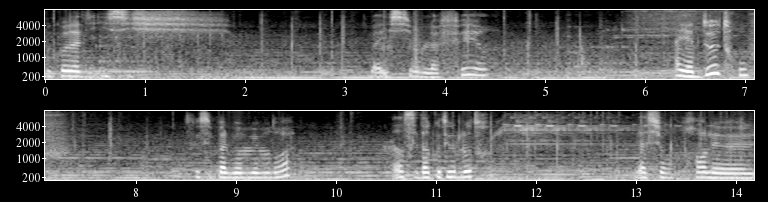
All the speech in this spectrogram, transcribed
Donc on a dit ici. Bah ici on l'a fait. Hein. Ah il y a deux trous. Est-ce que c'est pas le même endroit? Non c'est d'un côté ou de l'autre. Là si on reprend le-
